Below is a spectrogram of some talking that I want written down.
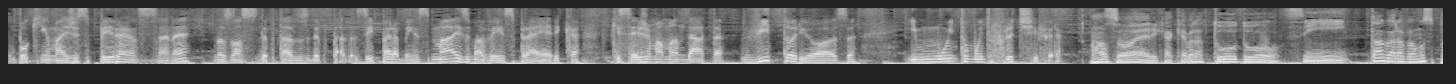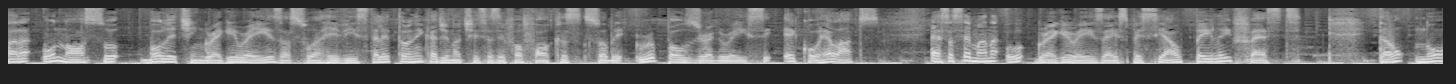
um pouquinho mais de esperança, né, nos nossos deputados e deputadas. E parabéns mais uma vez para Érica, que seja uma mandata vitoriosa e muito, muito frutífera. Arrasou, Érica, quebra tudo. Sim. Então agora vamos para o nosso Boletim Greg Race, a sua revista eletrônica de notícias e fofocas sobre RuPaul's Drag Race e correlatos. Essa semana o Greg Race é especial Pele Fest. Então, no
